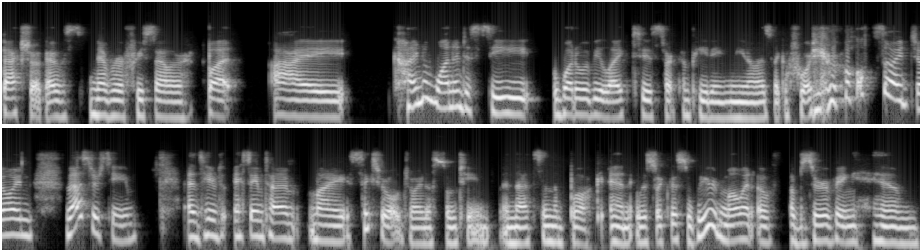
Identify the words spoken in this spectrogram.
backstroke. I was never a freestyler, but I kind of wanted to see what it would be like to start competing, you know, as like a 40 year old. So I joined master's team. And same same time, my six year old joined a swim team, and that's in the book. And it was like this weird moment of observing him,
